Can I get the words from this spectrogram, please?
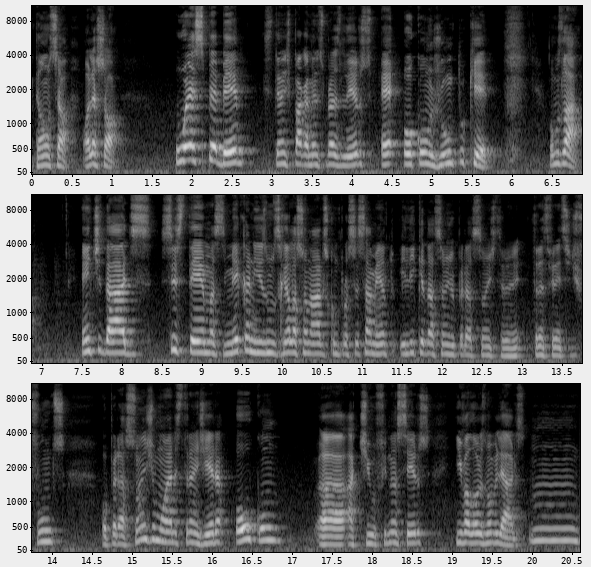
Então, só, olha só. O SPB, Sistema de Pagamentos Brasileiros, é o conjunto que. Vamos lá. Entidades, sistemas e mecanismos relacionados com processamento e liquidação de operações de transferência de fundos, operações de moeda estrangeira ou com uh, ativos financeiros e valores mobiliários. Hum,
